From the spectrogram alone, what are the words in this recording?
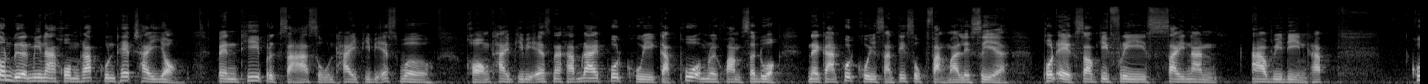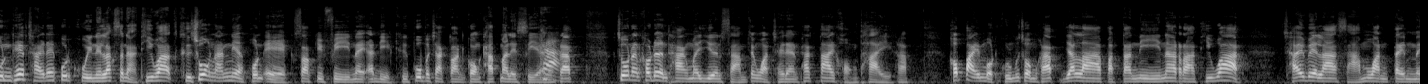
ต้นเดือนมีนาคมครับ คุณเทพชัยหย่อง เป็นที่ปรึกษาศูนย์ไทย PBS World ของไทย PBS นะครับได้พูดคุยกับผู้อำนวยความสะดวก ในการพูดคุยสันติสุขฝั่งมาเลเซียพลเอกซอกีฟรีไซนันอาวีดีนครับคุณเทพชัยได้พูดคุยในลักษณะที่ว่าคือช่วงนั้นเนี่ยพลเอกซอกิฟีในอดีตคือผู้บัญชาการกองทัพมาเลเซียค่ะนะครับช่วงนั้นเขาเดินทางมาเยือน 3 จังหวัดชายแดนภาคใต้ของไทยครับเขาไปหมดคุณผู้ชมครับ ยะลาปัตตานีนาราธิวาสใช้เวลา 3 วันเต็มใน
